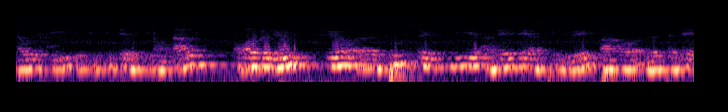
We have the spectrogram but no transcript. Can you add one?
là aussi, duplicité occidentale, revenu sur euh, tout ce qui avait été attribué par euh, le traité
